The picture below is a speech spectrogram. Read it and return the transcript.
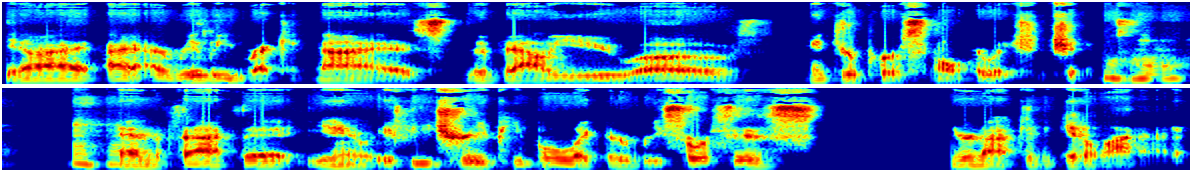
you know, I, I, really recognize the value of interpersonal relationships mm-hmm. Mm-hmm. and the fact that, you know, if you treat people like they're resources, you're not going to get a lot out of it.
